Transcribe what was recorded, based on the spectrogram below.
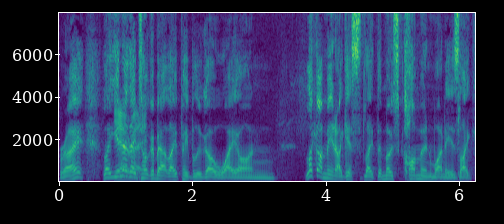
right? Like, you Yeah, know, they right. talk about like people who go away on, like, I mean, I guess like the most common one is like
